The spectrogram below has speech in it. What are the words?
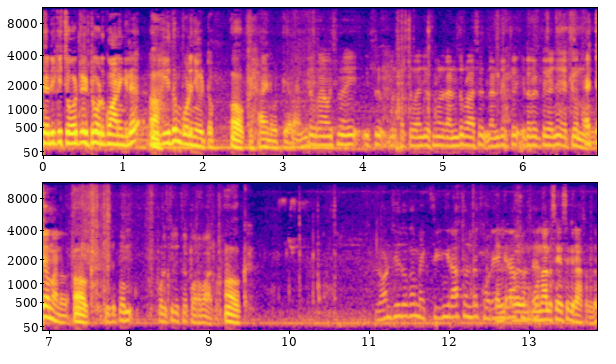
ചെടിക്ക് ചോട്ടിൽ ഇട്ട് കൊടുക്കുവാണെങ്കിൽ ഇതും പൊളിഞ്ഞ് കിട്ടും. ഓക്കെ. അതിന് കുട്ടികൾ രണ്ട് പ്രാവശ്യമായി ഇത് പത്ത് പതിനഞ്ച് ദിവസം രണ്ട് പ്രാവശ്യം രണ്ടിട്ട് ഇടറിട്ട് കഴിഞ്ഞാൽ ഏറ്റവും ഏറ്റവും നല്ലത്. ഓക്കെ. ഇതിപ്പം പൊളിച്ചിട്ട് കുറവാണ് ഓക്കെ. ലോൺ ചെയ്ത് നോക്കാം മെക്സിക്കൻ ഗ്രാസ് ഉണ്ട് കൊറിയൻ ഒരു മൂന്നാൽ സൈസ് ഗ്രാസ് ഉണ്ട്.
